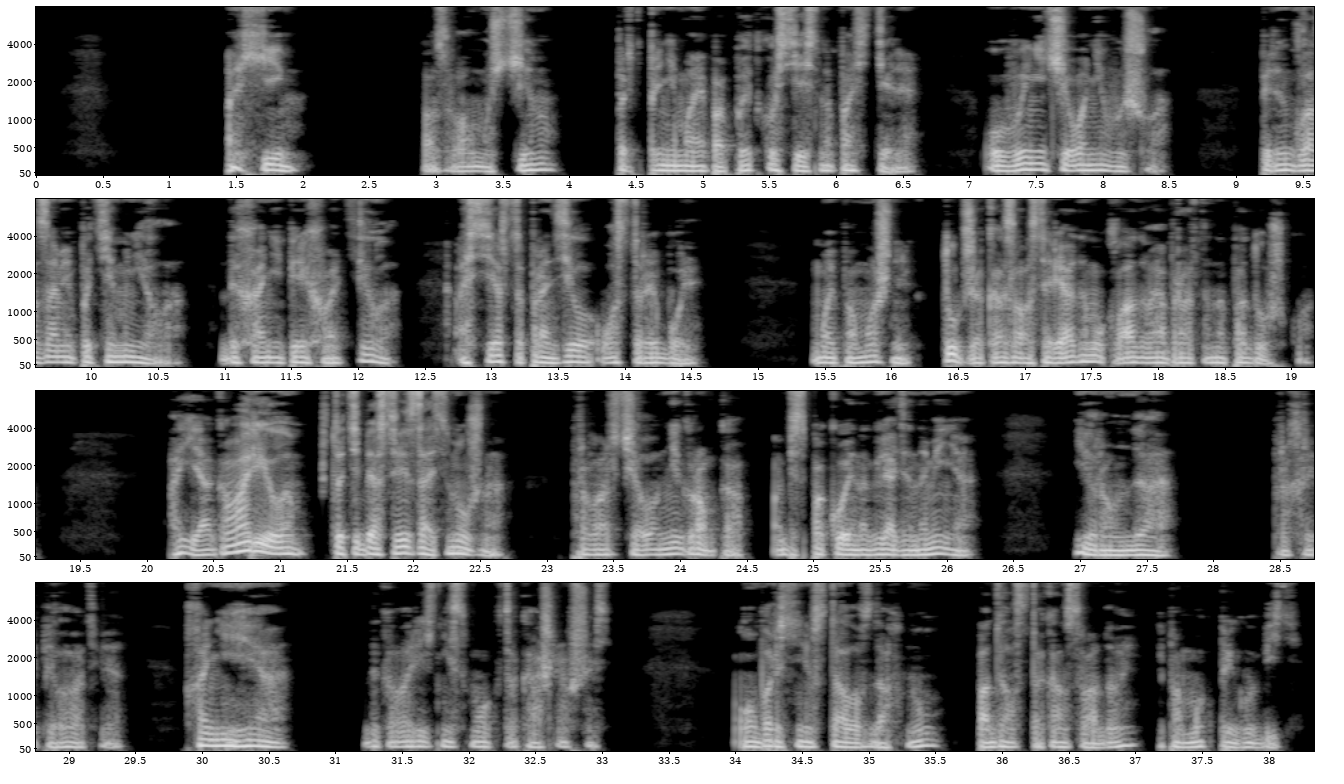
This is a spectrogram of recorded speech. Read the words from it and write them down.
«Ахим!» — позвал мужчину, предпринимая попытку сесть на постели. Увы, ничего не вышло. Перед глазами потемнело, дыхание перехватило, а сердце пронзило острая боль. Мой помощник Тут же оказался рядом, укладывая обратно на подушку. «А я говорил им, что тебя связать нужно», — проворчал он негромко, обеспокоенно глядя на меня. «Ерунда», — прохрипел в ответ. Ханья, не — договорить не смог, закашлявшись. Оборотень устало вздохнул, подал стакан с водой и помог пригубить.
